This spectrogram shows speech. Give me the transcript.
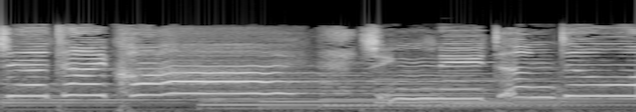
谢太快，请你等等我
